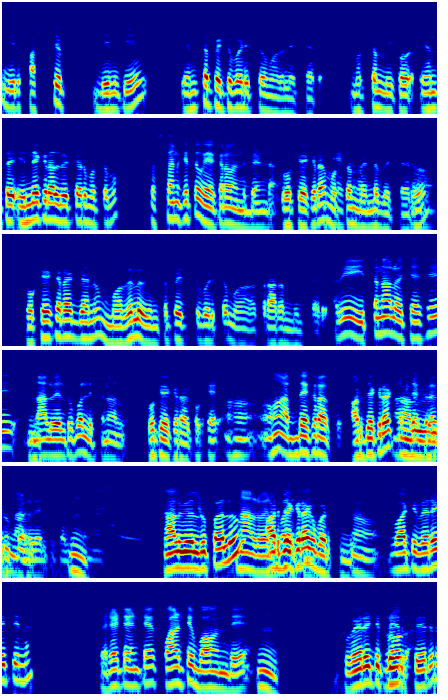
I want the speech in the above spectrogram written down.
మీరు ఫస్ట్ దీనికి ఎంత పెట్టుబడితో మొదలెట్టారు? మొత్తం మీకు ఎంత ఎన్ని ఎకరాలు పెట్టారు మొత్తం ప్రస్తుతానికైతే ఒక ఎకరా ఉంది బెండ. ఒక ఎకరా మొత్తం ఎకరా. బెండ పెట్టారు. ఒక ఎకరాకు గాను మొదలు ఎంత పెట్టుబడితో ప్రారంభించారు? అవి ఇత్తనాలు వచ్చేసి నాలుగు వేల రూపాయలు ఇత్తనాలు. ఒక ఎకరాకు? ఆహా, అర్ధ ఎకరాకు. అర్ధ ఎకరాకు నాలుగు వేల రూపాయలు. నాలుగు వేల రూపాయలు. అర్ధ ఎకరాకు. పడుతుంది. వాటి వెరైటీనా వెరైటీ అంటే క్వాలిటీ బాగుంది. వెరైటీ పేరు పేరు?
